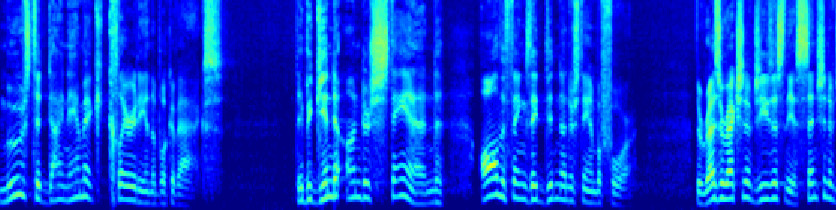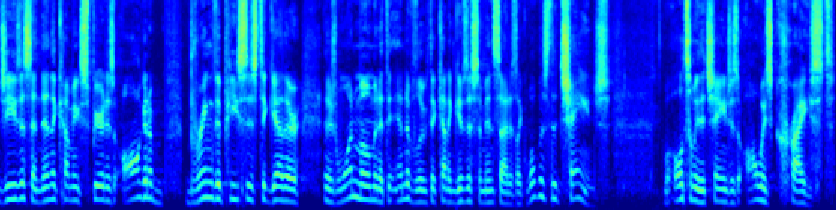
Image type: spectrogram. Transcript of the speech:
moves to dynamic clarity in the book of Acts. They begin to understand all the things they didn't understand before. The resurrection of Jesus and the ascension of Jesus and then the coming Spirit is all going to bring the pieces together. And there's one moment at the end of Luke that kind of gives us some insight. It's like, what was the change? Well, ultimately, the change is always Christ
